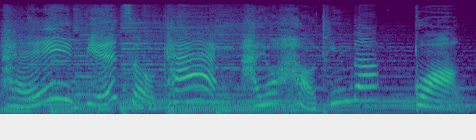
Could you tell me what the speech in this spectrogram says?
嘿，别走开，还有好听的广告。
